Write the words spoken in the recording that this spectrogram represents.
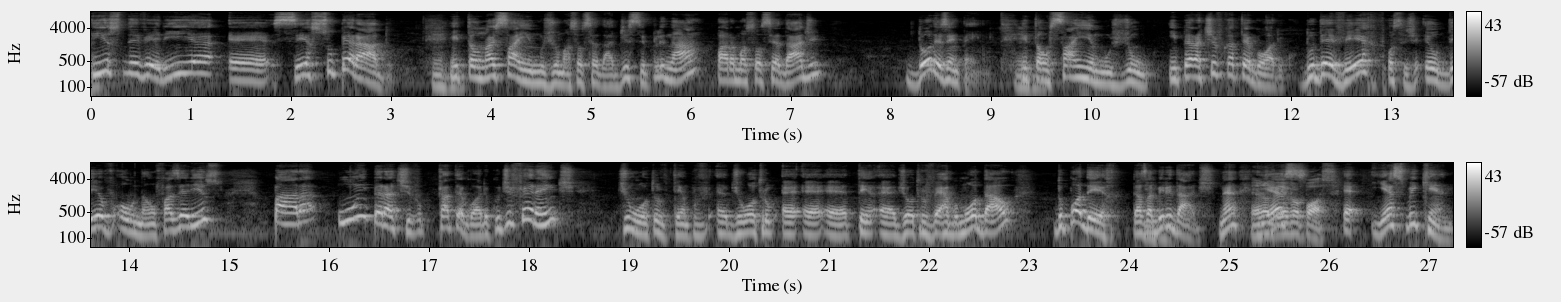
isso deveria é, ser superado. Então nós saímos de uma sociedade disciplinar para uma sociedade do desempenho. Então saímos de um imperativo categórico do dever, ou seja, eu devo ou não fazer isso, para um imperativo categórico diferente de um outro tempo, eh, de um outro, é, é, é, é, de outro verbo modal do poder, das habilidades, né? Eu não devo, eu posso. É, yes we can.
